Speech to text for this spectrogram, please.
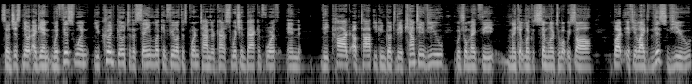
So just note again, with this one, you could go to the same look and feel at this point in time. They're kind of switching back and forth in the cog up top. You can go to the accounting view, which will make the make it look similar to what we saw. But if you like this view,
